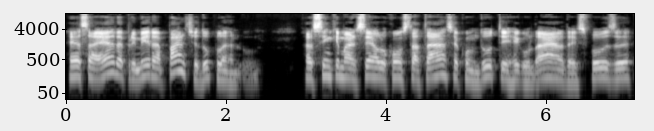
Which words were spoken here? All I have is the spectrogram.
Essa era a primeira parte do plano. Assim que Marcelo constatasse a conduta irregular da esposa,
